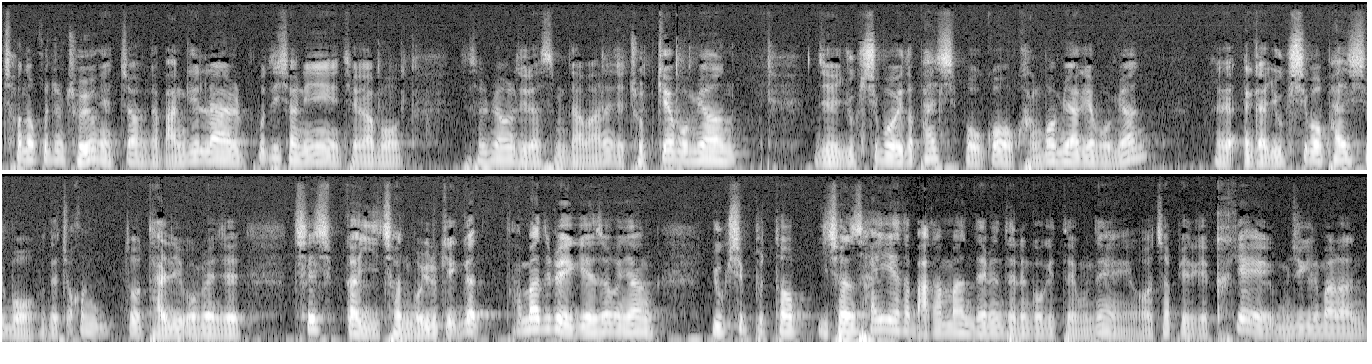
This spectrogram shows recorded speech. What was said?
쳐놓고 좀 조용했죠. 그러니까 만기일 날 포지션이 제가 뭐 설명을 드렸습니다만 이제 좁게 보면 이제 65에서 85고 광범위하게 보면 그러니까 65, 85. 근데 조금 또 달리 보면 이제 70과 2000 뭐 이렇게 그러니까 한마디로 얘기해서 그냥 60부터 2000 사이에서 마감만 되면 되는 거기 때문에 어차피 이렇게 크게 움직일 만한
